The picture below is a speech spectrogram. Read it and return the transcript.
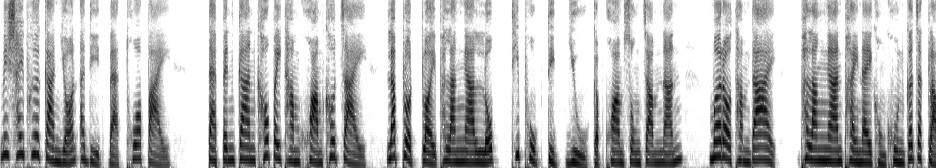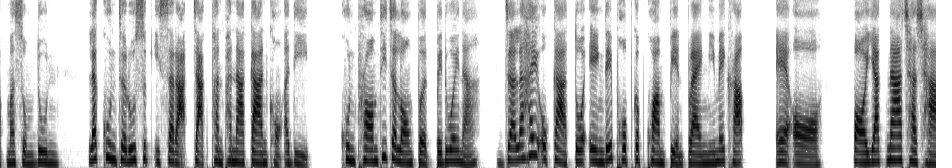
ไม่ใช่เพื่อการย้อนอดีตแบบทั่วไป แต่เป็นการเข้าไปทำความเข้าใจ และปลดปล่อยพลังงานลบที่ผูกติดอยู่กับความทรงจำนั้น เมื่อเราทำได้ พลังงานภายในของคุณก็จะกลับมาสมดุล และคุณจะรู้สึกอิสระจากพันธนาการของอดีต คุณพร้อมที่จะลองเปิดไปด้วยนะ จะและให้โอกาสตัวเองได้พบกับความเปลี่ยนแปลงนี้ไหมครับ แอออปอยักหน้าช้า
